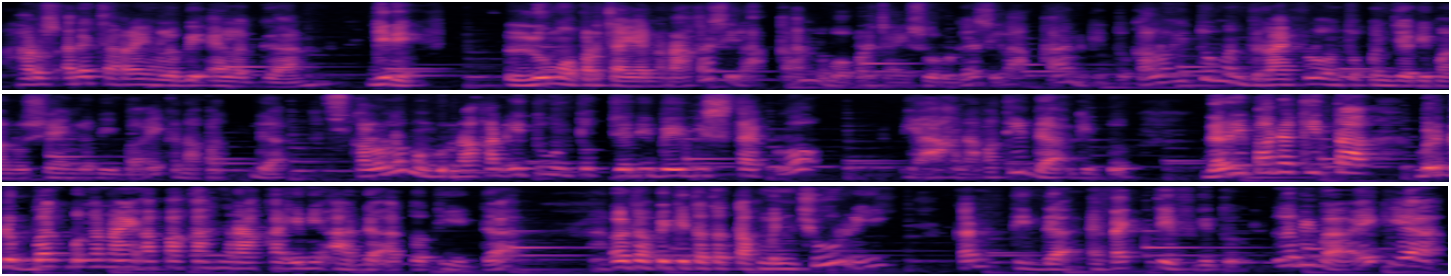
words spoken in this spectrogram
harus ada cara yang lebih elegan. Gini, lu mau percaya neraka silakan, lu mau percaya surga silakan gitu. Kalau itu mendrive lo untuk menjadi manusia yang lebih baik, kenapa tidak? Kalau lo menggunakan itu untuk jadi baby step lo, ya kenapa tidak gitu. Daripada kita berdebat mengenai apakah neraka ini ada atau tidak, eh, tapi kita tetap mencuri, kan tidak efektif gitu. Lebih baik ya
